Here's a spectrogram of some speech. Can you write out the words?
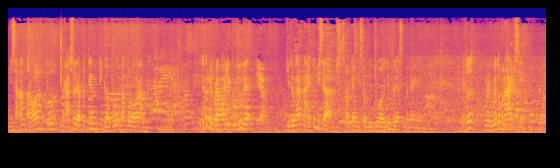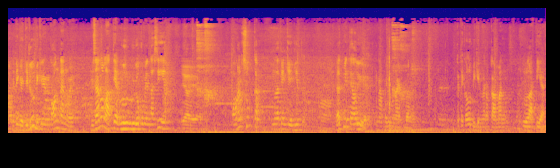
misalkan taruhlah lu berhasil dapetin 30 40 orang. Itu kan udah berapa ribu juga. Iya. Gitu kan. Nah, itu bisa bisa sesuatu yang bisa lu jual juga sebenarnya. Itu menurut gue tuh menarik sih. Ngerti nggak? Jadi lu bikinin konten, we. Misalnya lu latihan, lu, lu dokumentasiin. Iya, iya. Orang suka ngeliat yang kayak gitu. Oh. Let me tell you ya, kenapa ini menarik banget. Ketika lu bikin rekaman, lu latihan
